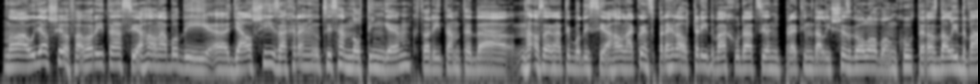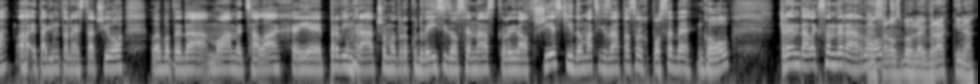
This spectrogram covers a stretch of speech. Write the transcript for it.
No a u ďalšieho favorita siahal na body e, ďalší, zachraňujúci sa Nottingham, ktorý tam teda naozaj na tie body siahal. Nakoniec prehral 3-2, chudáci, oni predtým dali 6 gólov vonku, teraz dali 2, a aj tak im to nestačilo, lebo teda Mohamed Salah je prvým hráčom od roku 2018, ktorý dal v šiestich domácich zápasoch po sebe gól. Trend Alexander Ten Arnold, sa rozbehol jak drak inak.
